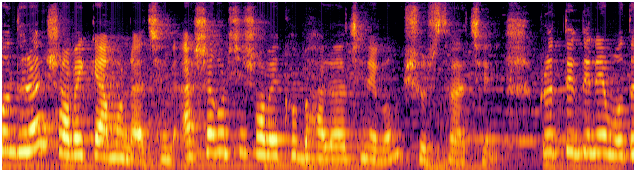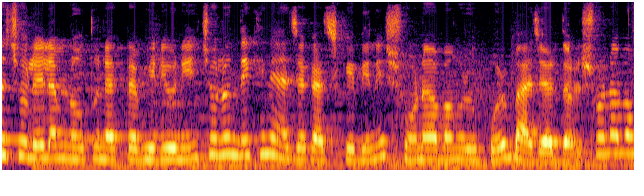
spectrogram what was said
বন্ধুরা, সবাই কেমন আছেন? আশা করছি সবাই খুব ভালো আছেন এবং সুস্থ আছেন। প্রত্যেক দিনের মতো চলে এলাম নতুন একটা ভিডিও নিয়ে। চলুন দেখে নেওয়া যাক আজকের দিনে সোনা এবং রূপোর বাজার দর। সোনা এবং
